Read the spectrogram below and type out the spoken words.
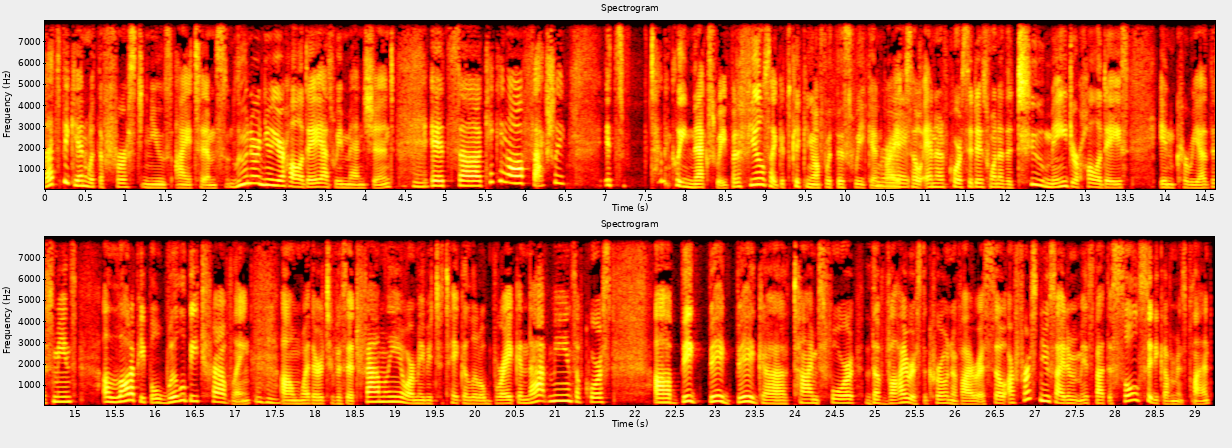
Let's begin with the first news items. Lunar New Year holiday, as we mentioned. Mm-hmm. It's uh, kicking off, actually, it's technically next week, but it feels like it's kicking off with this weekend, right? Right. So, and of course, it is one of the two major holidays in Korea. This means a lot of people will be traveling, Mm-hmm. um, whether to visit family or maybe to take a little break. And that means, of course, uh, big, big, big uh, times for the virus, the coronavirus. So, our first news item is about the Seoul City government's plan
